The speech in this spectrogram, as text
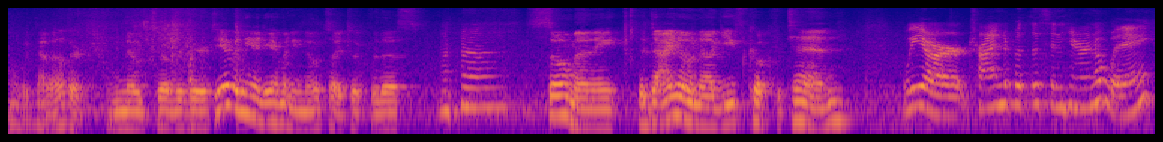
oh, we got other notes over here. Do you have any idea how many notes I took for this? Uh-huh. So many. The dino nuggies cook for 10. We are trying to put this in here in a way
